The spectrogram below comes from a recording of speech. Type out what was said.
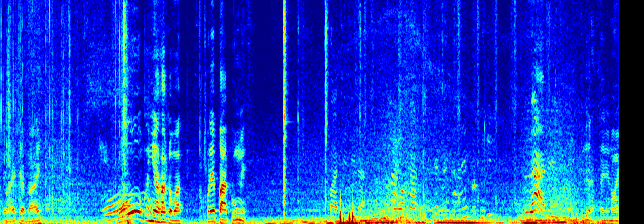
ใส่หลายแซ่บหลาย โอ้โอ้ก็เฮียครับครับวะผู้ได้ปาดถุงนี่บาทที่นี่แหละตัวค่ะเกลือเนี่ยเลือดใส่น้อย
